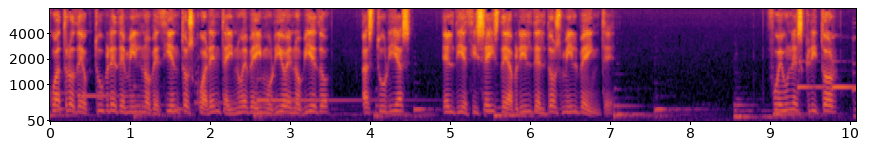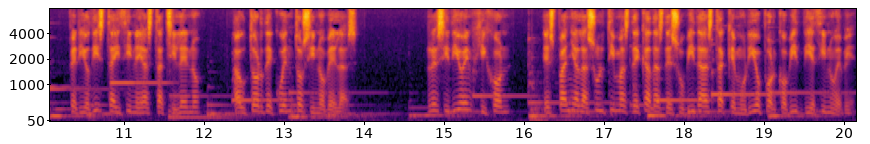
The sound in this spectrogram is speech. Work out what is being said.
4 de octubre de 1949 y murió en Oviedo, Asturias, el 16 de abril del 2020. Fue un escritor, periodista y cineasta chileno, autor de cuentos y novelas. Residió en Gijón, España las últimas décadas de su vida hasta que murió por COVID-19.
